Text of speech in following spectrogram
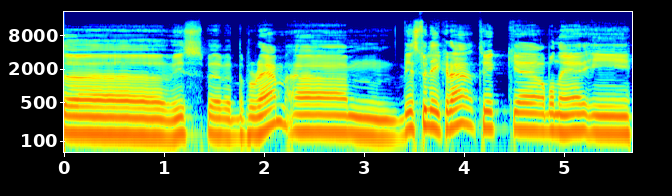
uh, Vys problem. Uh, hvis du liker det, trykk uh, abonner i,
